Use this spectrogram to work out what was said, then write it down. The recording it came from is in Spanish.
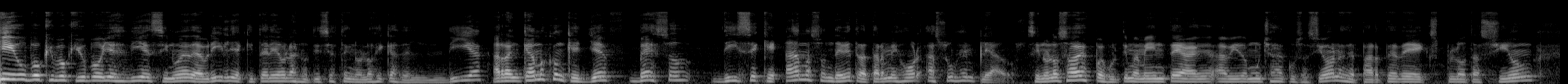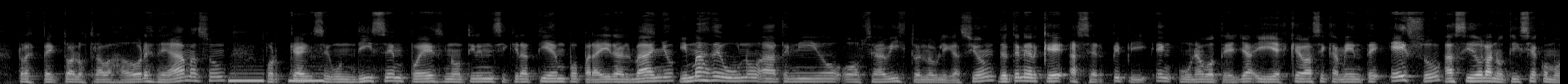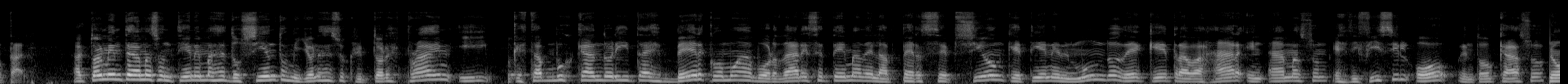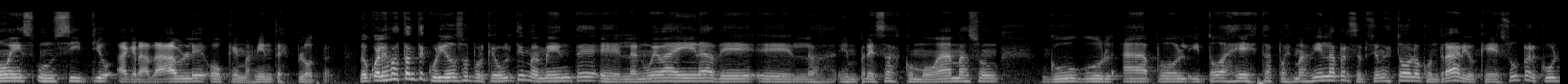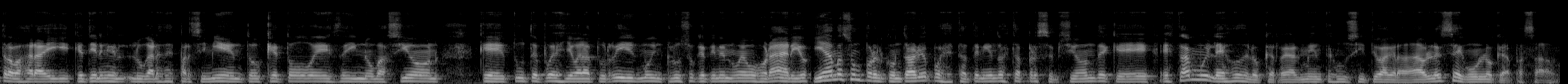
¿Qué hubo, qué hubo, qué hubo? Hoy es 19 de abril y aquí te leo las noticias tecnológicas del día. Arrancamos con que Jeff Bezos dice que Amazon debe tratar mejor a sus empleados. Si no lo sabes, pues últimamente han habido muchas acusaciones de parte de explotación respecto a los trabajadores de Amazon, porque según dicen, pues no tienen ni siquiera tiempo para ir al baño y más de uno ha tenido o se ha visto en la obligación de tener que hacer pipí en una botella y es que básicamente eso ha sido la noticia como tal. Actualmente Amazon tiene más de 200 millones de suscriptores Prime y lo que están buscando ahorita es ver cómo abordar ese tema de la percepción que tiene el mundo de que trabajar en Amazon es difícil o en todo caso no es un sitio agradable o que más bien te explotan. Lo cual es bastante curioso porque últimamente eh, la nueva era de eh, las empresas como Amazon Google, Apple y todas estas, pues más bien la percepción es todo lo contrario, que es súper cool trabajar ahí, que tienen lugares de esparcimiento, que todo es de innovación, que tú te puedes llevar a tu ritmo, incluso que tienen nuevos horarios. Y Amazon, por el contrario, pues está teniendo esta percepción de que está muy lejos de lo que realmente es un sitio agradable según lo que ha pasado.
